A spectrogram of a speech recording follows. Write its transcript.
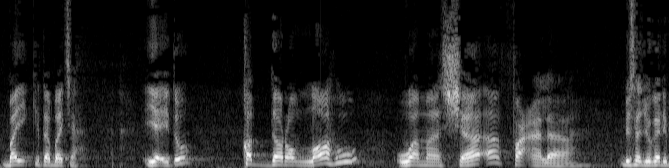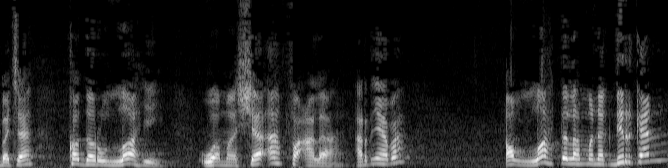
baik kita baca yaitu qaddarallahu wa masya'a fa'ala. Bisa juga dibaca qadarullahi wa masya'a fa'ala. Artinya apa? Allah telah menakdirkan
